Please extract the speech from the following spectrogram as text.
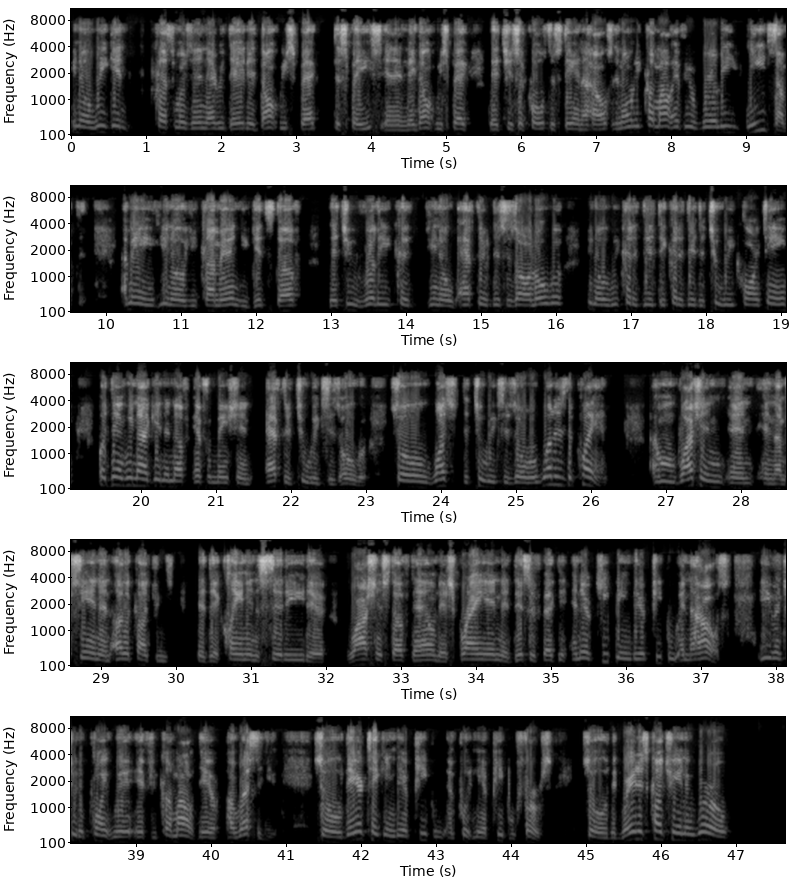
you know we get customers in every day that don't respect the space and they don't respect that you're supposed to stay in the house and only come out if you really need something. I mean, you know, you come in, you get stuff that you really could, you know, after this is all over, you know, we could have did they could have did the two week quarantine, but then we're not getting enough information after two weeks is over. So once the two weeks is over, what is the plan? I'm watching and and I'm seeing in other countries that they're cleaning the city, they're washing stuff down, they're spraying, they're disinfecting, and they're keeping their people in the house, even to the point where if you come out, they're arresting you. So they're taking their people and putting their people first. So the greatest country in the world,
